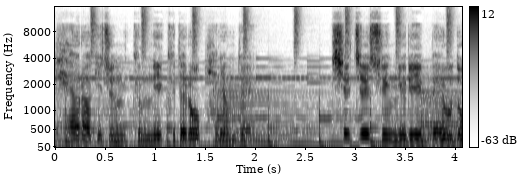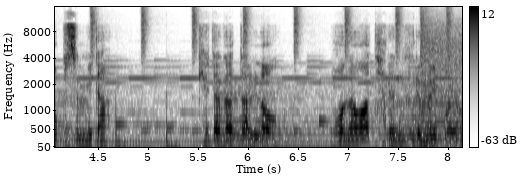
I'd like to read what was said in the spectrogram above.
헤아라 기준 금리 그대로 반영돼 실질 수익률이 매우 높습니다. 게다가 달러, 원화와 다른 흐름을 보여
